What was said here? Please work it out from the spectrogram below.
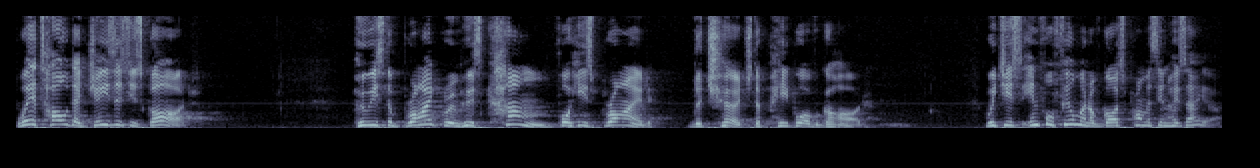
we're told that Jesus is God who is the bridegroom who's come for his bride, the church, the people of God, which is in fulfillment of God's promise in Hosea.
